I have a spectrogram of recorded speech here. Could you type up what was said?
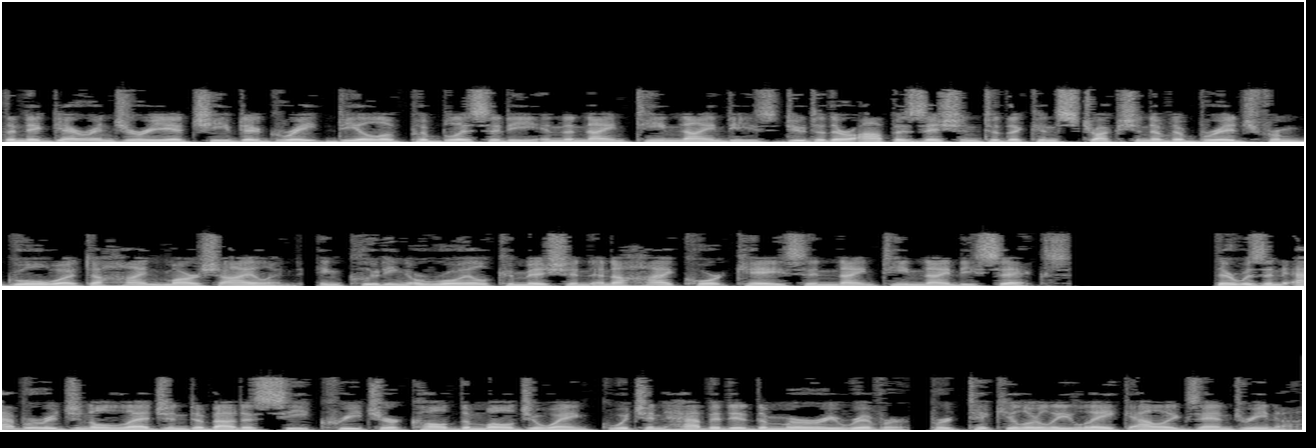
The Ngarrindjeri achieved a great deal of publicity in the 1990s due to their opposition to the construction of a bridge from Goolwa to Hindmarsh Island, including a royal commission and a high court case in 1996. There was an aboriginal legend about a sea creature called the Muljawank which inhabited the Murray River, particularly Lake Alexandrina.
